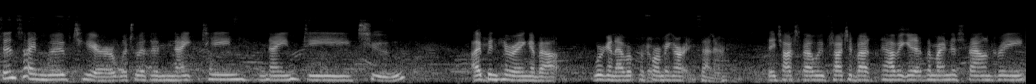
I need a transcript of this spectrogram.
Since I moved here, which was in 1992, I've been hearing about we're going to have a performing arts center they talked about. We've talked about having it at the Miners Foundry,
